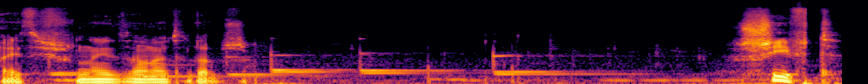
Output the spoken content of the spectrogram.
A jesteś już najedzony, to dobrze. Shift.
